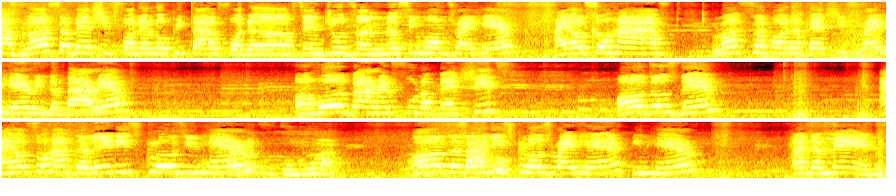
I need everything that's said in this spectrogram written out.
have lots of bed sheets for the L'Hopital, for the St. Jude's and nursing homes right here. I also have lots of other bed sheets right here in the barrel. A whole barrel full of bed sheets. All those them. I also have the ladies' clothes in here. All the ladies' clothes right here, in here. And the men's.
